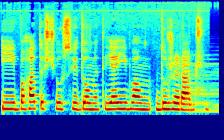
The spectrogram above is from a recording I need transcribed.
і багато що усвідомити. Я її вам дуже раджу.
